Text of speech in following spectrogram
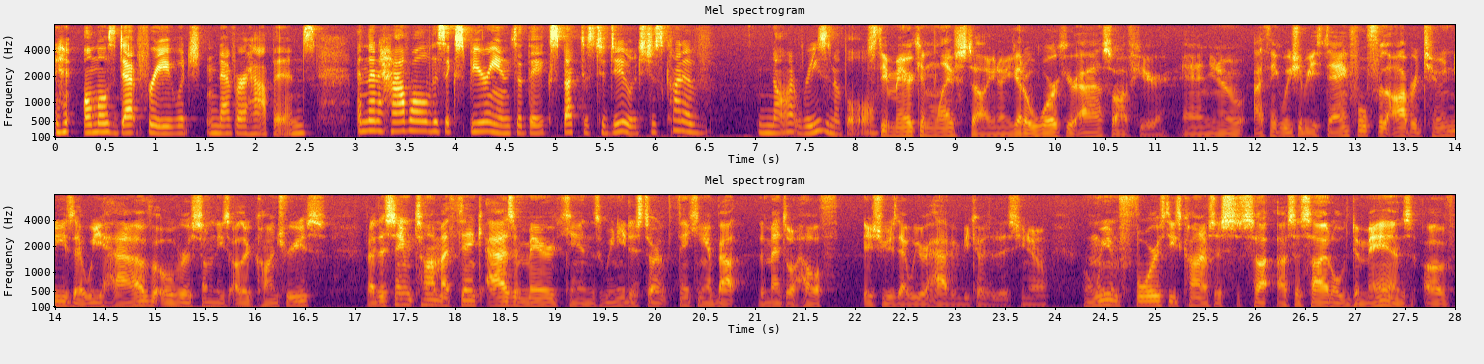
almost debt free, which never happens, and then have all of this experience that they expect us to do? It's just kind of not reasonable. It's the American lifestyle, you know, you got to work your ass off here. And, you know, I think we should be thankful for the opportunities that we have over some of these other countries. But at the same time, I think as Americans, we need to start thinking about the mental health issues that we are having because of this, you know. When we enforce these kind of uh, societal demands of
